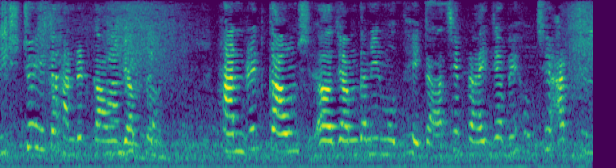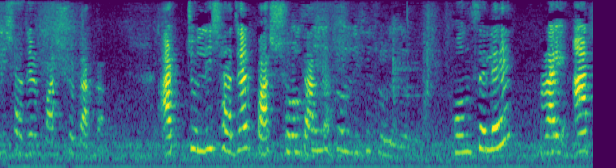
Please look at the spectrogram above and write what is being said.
নিশ্চয়ই এটা hundred count jamdani. Hundred count জামদানির মধ্যে এটা আছে। প্রাইস যাবে হচ্ছে আটচল্লিশ হাজার পাঁচশো টাকা। আটচল্লিশ হাজার পাঁচশো টাকা। চল্লিশে চলে যাবে। হোলসেলে প্রায় আট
